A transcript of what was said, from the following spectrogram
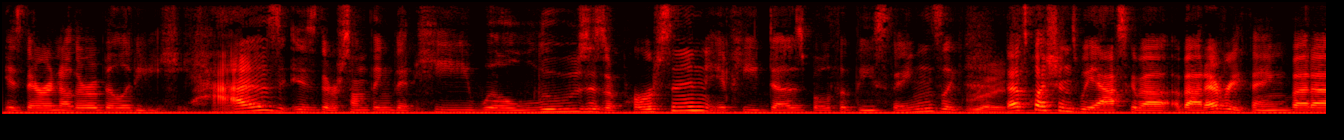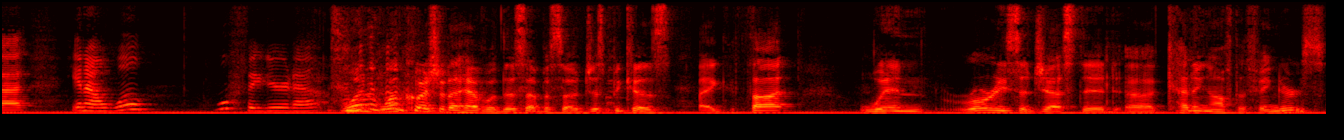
Is there another ability he has? Is there something that he will lose as a person if he does both of these things? Like Right. that's questions we ask about about everything. But uh, you know, we'll we'll figure it out. one one question I have with this episode, just because I thought when Rory suggested uh, cutting off the fingers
